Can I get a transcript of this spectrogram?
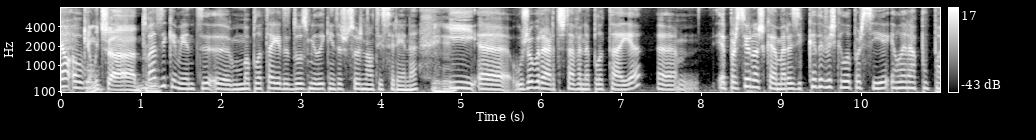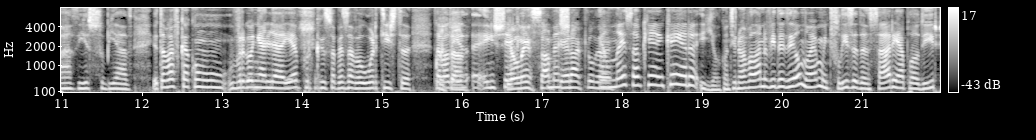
Não, Que é muito chato. Basicamente, eh, uma plateia de 12.500 pessoas na Altice Arena Uhum. e eh, o João Berardo estava na plateia. eh, Apareceu nas câmaras e cada vez que ele aparecia, ele era apupado e assobiado. Eu estava a ficar com vergonha alheia porque só pensava o artista estava ali Coitado. em xeque. Ele nem sabe quem era aquele. Ele nem sabe quem, quem era. E ele continuava lá na vida dele, não é? Muito feliz a dançar e a aplaudir.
